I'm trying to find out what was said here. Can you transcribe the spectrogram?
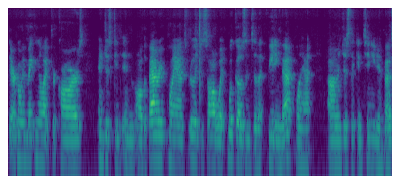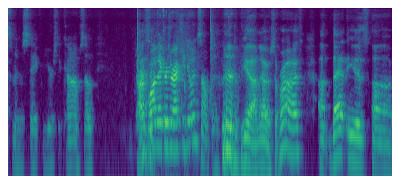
they're going to be making electric cars and just in all the battery plants. Really, just all what what goes into that feeding that plant, um, and just the continued investment in the state for years to come. So. Our That's car a- makers are actually doing something. yeah, I know. Surprise. Uh, that is uh,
